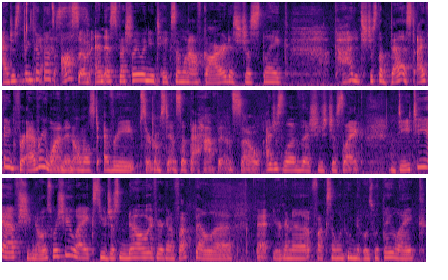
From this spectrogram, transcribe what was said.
I just think that that's awesome. And especially when you take someone off guard, it's just like, God, it's just the best. I think for everyone in almost every circumstance that that happens. So I just love that she's just like DTF. She knows what she likes. You just know if you're gonna fuck Bella that you're gonna fuck someone who knows what they like.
